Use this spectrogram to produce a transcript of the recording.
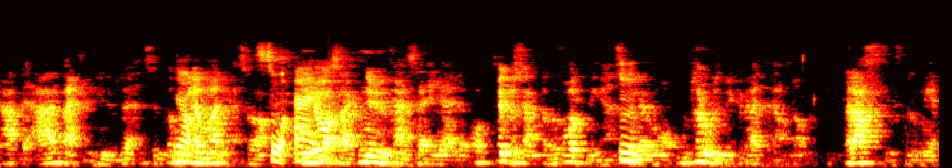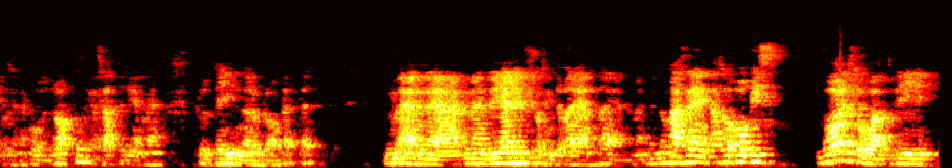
att det är verkligen individuellt. Så vi får inte Ja. glömma det. Så Så är jag har sagt nu kan jag säga att 80 procent av befolkningen skulle Mm. må otroligt mycket bättre om de drastiskt drog ner på sina kolhydrater. Mm. Jag satte det med proteiner och bra fetter. Men, eh, men det gäller ju förstås inte varenda en. Men de här alltså, och visst var det så att vi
